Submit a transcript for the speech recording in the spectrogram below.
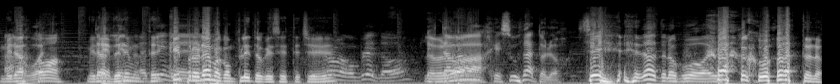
Mirá, Ah, bueno. Toma. mirá, tenemos- tiene- qué programa completo que es este, che. eh. Programa completo. La Estaba verdad, Jesús Dátolo. Sí, no te lo jugó ahí. jugándolo.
